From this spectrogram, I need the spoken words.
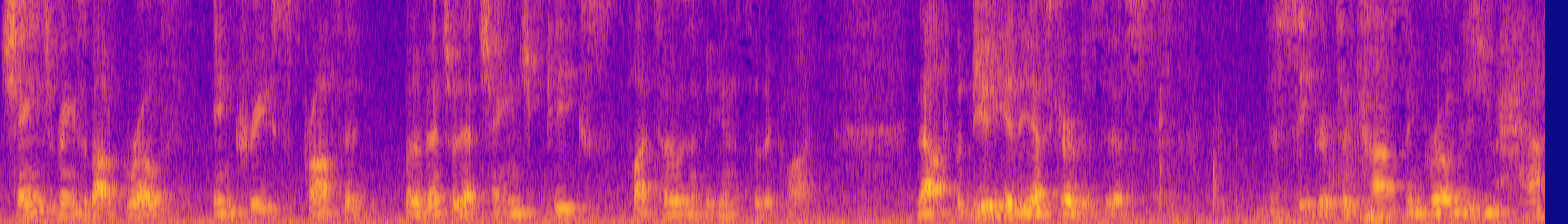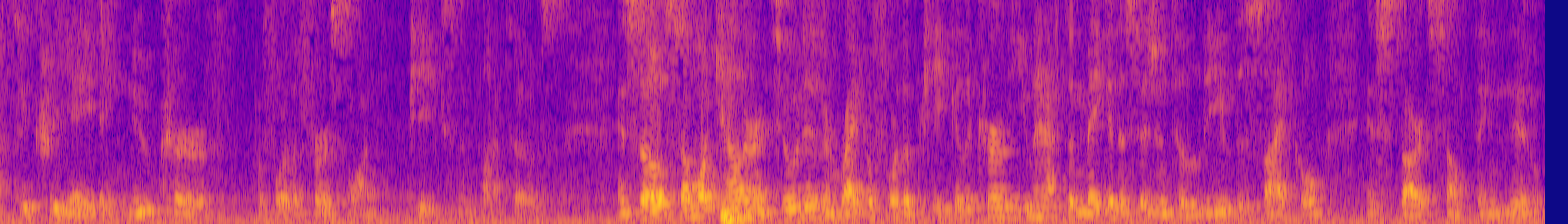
Change brings about growth, increase, profit, but eventually that change peaks, plateaus, and begins to decline. Now, the beauty of the S curve is this. The secret to constant growth is you have to create a new curve before the first one peaks and plateaus. And so, somewhat counterintuitive, and right before the peak of the curve, you have to make a decision to leave the cycle and start something new.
